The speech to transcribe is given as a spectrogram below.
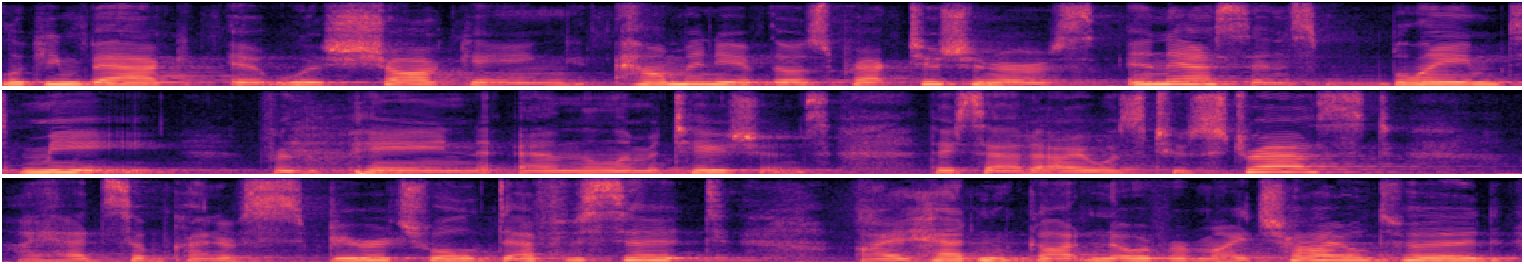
Looking back, it was shocking how many of those practitioners, in essence, blamed me for the pain and the limitations. They said I was too stressed, I had some kind of spiritual deficit, I hadn't gotten over my childhood,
